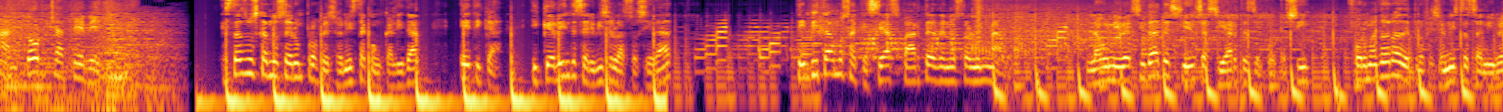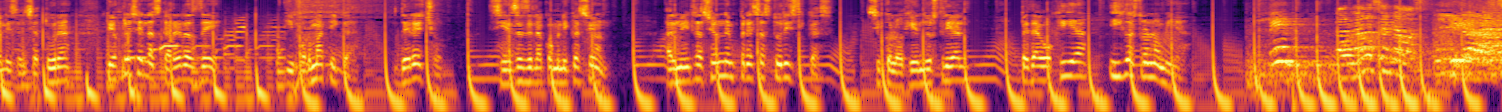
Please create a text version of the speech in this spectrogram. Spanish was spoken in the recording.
Antorcha TV. ¿Estás buscando ser un profesionista con calidad, ética y que rinde servicio a la sociedad? Te invitamos a que seas parte de nuestro alumnado. La Universidad de Ciencias y Artes de Potosí, formadora de profesionistas a nivel licenciatura, te ofrece las carreras de Informática, Derecho, Ciencias de la Comunicación, Administración de Empresas Turísticas, Psicología Industrial, Pedagogía y Gastronomía. Ven, conócenos y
